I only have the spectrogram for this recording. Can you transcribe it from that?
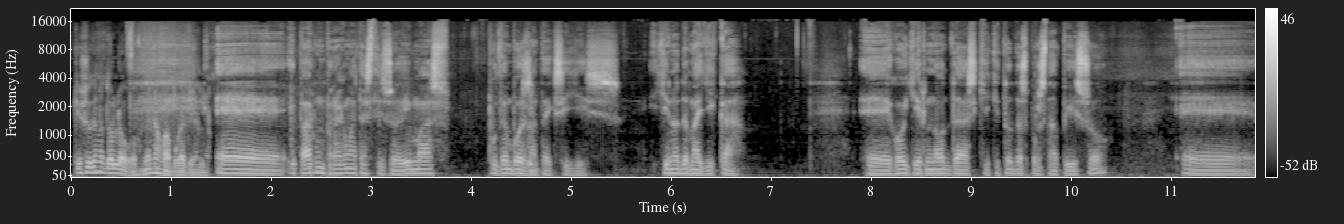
και σου δίνω το λόγο. Δεν έχω να πω κάτι άλλο. Ε, υπάρχουν πράγματα στη ζωή μας που δεν μπορείς να τα εξηγήσεις. Γίνονται μαγικά. Ε, εγώ γυρνώντας και κοιτώντας προς τα πίσω, ε,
